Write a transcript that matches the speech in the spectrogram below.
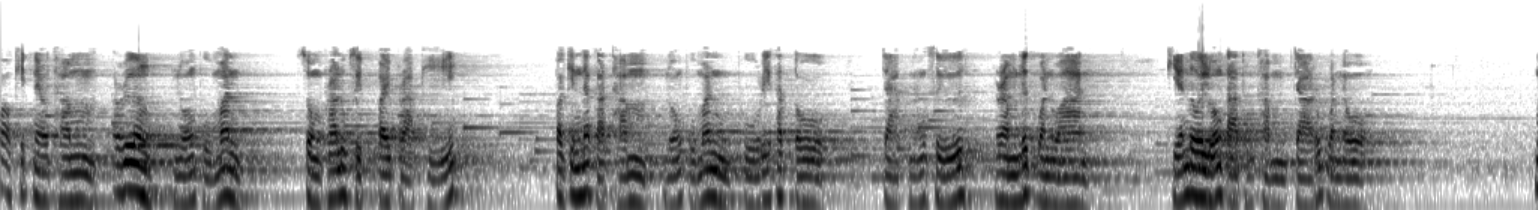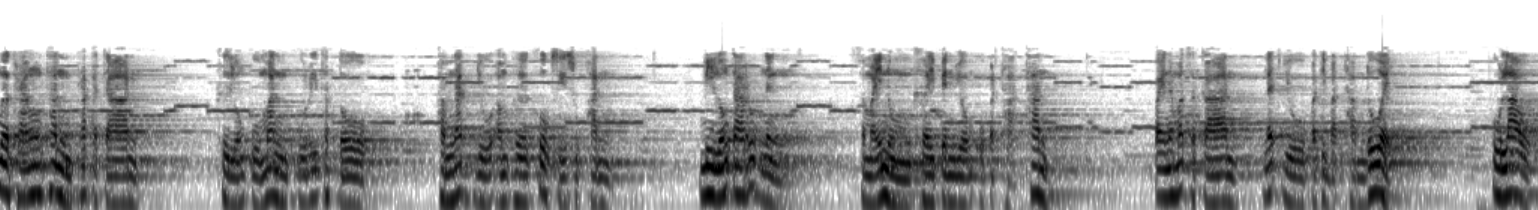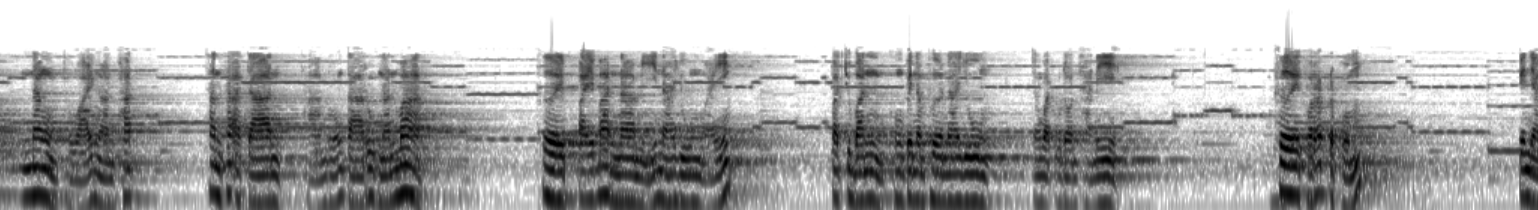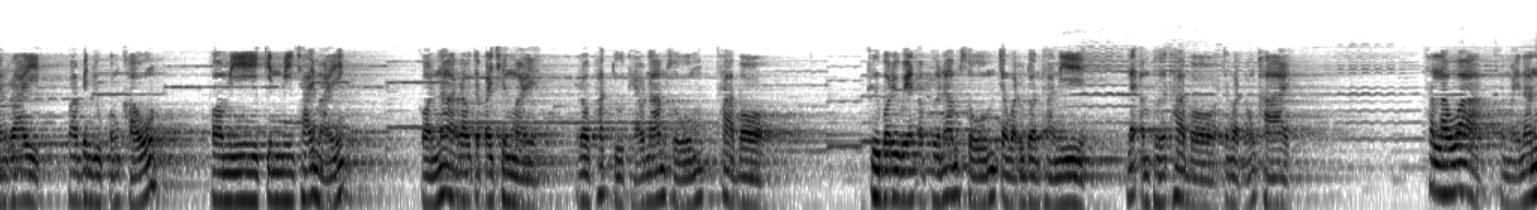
ข้อคิดแนวธรรม เรื่องหลวงปู่มั่น ส่งพระลูกศิษย์ไปปราบผี ปกินนกธรรม หลวงปู่มั่นภูริทัตโต จากหนังสือ รำลึกวันวาน เขียนโดยหลวงตาทองคำจารุวันโน เมื่อครั้งท่านพระอาจารย์ คือหลวงปู่มั่นภูริทัตโตพำนักอยู่อำเภอโคกศรีสุพรรณ มีหลวงตารูปหนึ่ง สมัยหนุ่มเคยเป็นโยมอุปถากท่าน ไปนมัสการและอยู่ปฏิบัติธรรมด้วย ผู้เล่านั่งถวายงานพัด ท่านพระอาจารย์ถามหลวงตารูปนั้นว่า เคยไปบ้านนาหมีนายูงไหม ปัจจุบันคงเป็นอำเภอนายูงจังหวัดอุดรธานี เคยขอรับกระผม เป็นอย่างไร ความเป็นอยู่ของเขา พอมีกินมีใช้ไหม ก่อนหน้าเราจะไปเชียงใหม่ เราพักอยู่แถวน้ำโสม ท่าบอ คือบริเวณอำเภอน้ำโสม จังหวัดอุดรธานี และอำเภอท่าบอ จังหวัดหนองคายท่านเล่าว่าสมัยนั้น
